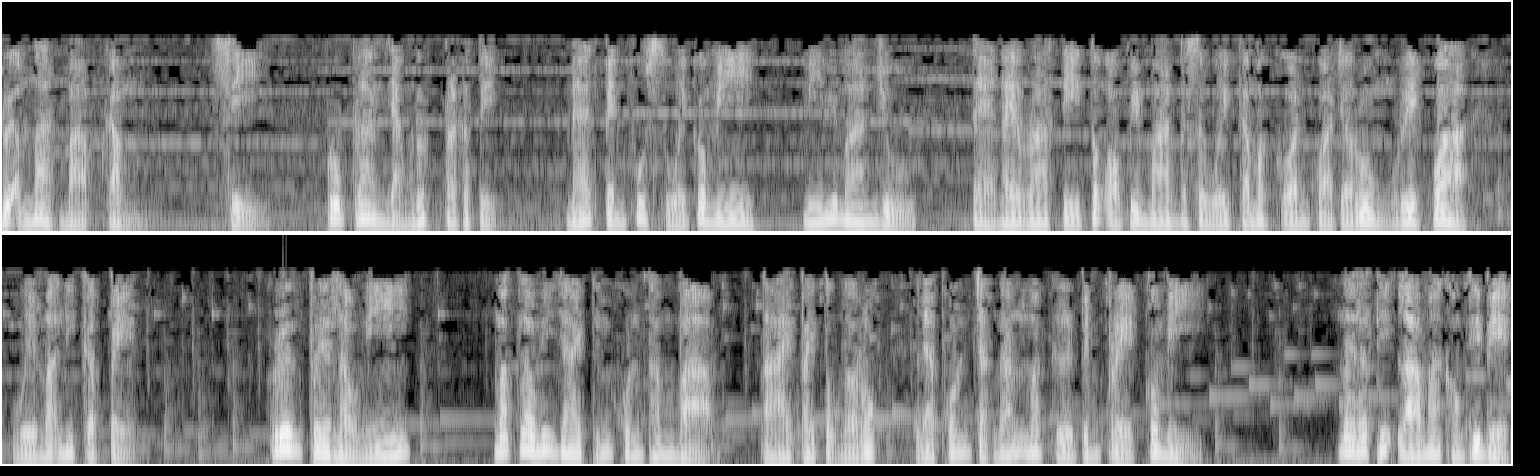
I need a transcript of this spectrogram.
ด้วยอำนาจบาปกรรมสี่รูปร่างอย่างมนุษย์ปกติ แม้เป็นผู้สวยก็มี มีวิมานอยู่ แต่ในราตรีต้องออกวิมานไปสวยกรรมกรกว่าจะรุ่ง เรียกว่า เวมนิกเปตเรื่องเปรตเหล่านี้ มักเล่านิยายถึงคนทำบาป ตายไปตกนรก และพ้นจากนั้นมาเกิดเป็นเปรตก็มี ในลัทธิลามาของทิเบต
